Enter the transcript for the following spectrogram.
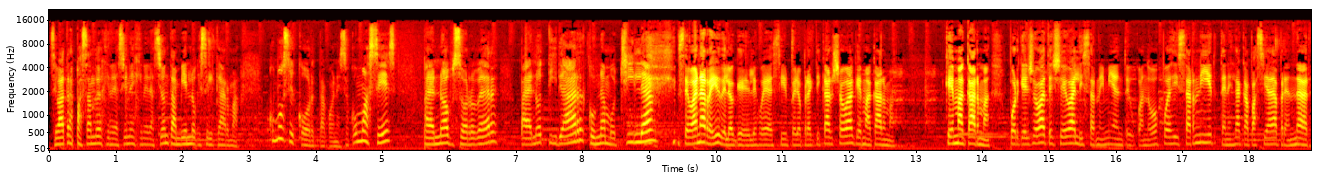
se va traspasando de generación en generación, también lo que es el karma. ¿Cómo se corta con eso? ¿Cómo haces para no absorber para no tirar con una mochila. Se van a reír de lo que les voy a decir, pero practicar yoga quema karma quema karma, porque el yoga te lleva al discernimiento y cuando vos puedes discernir tenés la capacidad de aprender.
